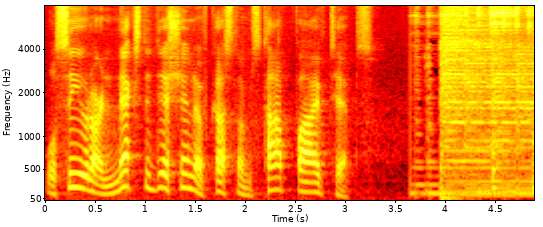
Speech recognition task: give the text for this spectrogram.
We'll see you at our next edition of Custom's Top 5 Tips. Thank you.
